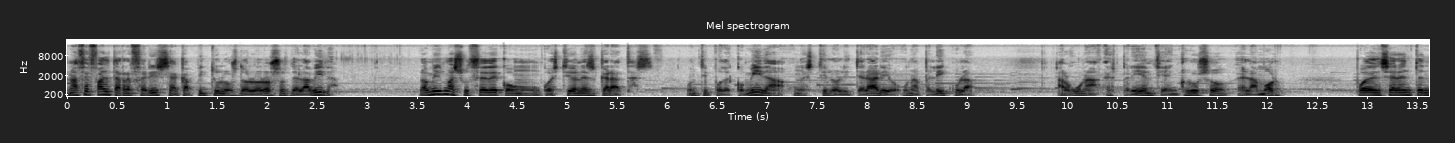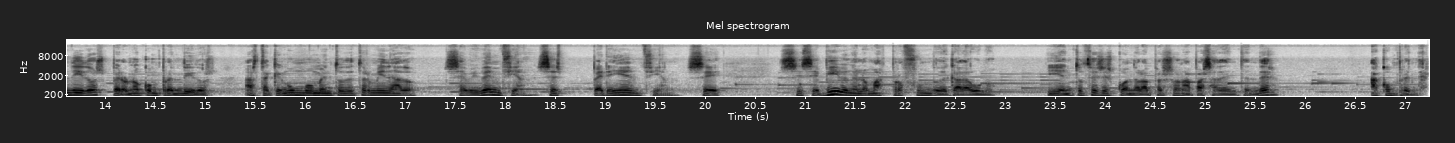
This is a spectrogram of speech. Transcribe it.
No hace falta referirse a capítulos dolorosos de la vida. Lo mismo sucede con cuestiones gratas, un tipo de comida, un estilo literario, una película, alguna experiencia, incluso el amor, pueden ser entendidos pero no comprendidos hasta que en un momento determinado se vivencian, se experiencian, se, se, se viven en lo más profundo de cada uno. Y entonces es cuando la persona pasa de entender a comprender.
